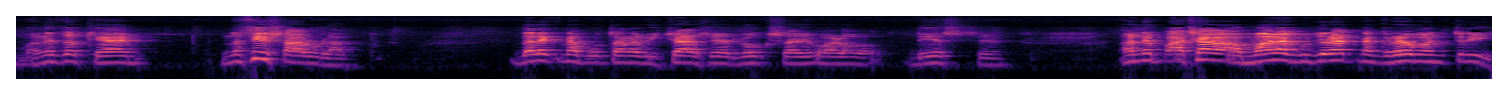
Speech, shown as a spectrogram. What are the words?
મને તો ક્યાંય નથી સારું લાગતું. દરેકના પોતાના વિચાર છે લોકશાહી વાળો દેશ છે. અને પાછા અમારા ગુજરાતના ગૃહમંત્રી,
